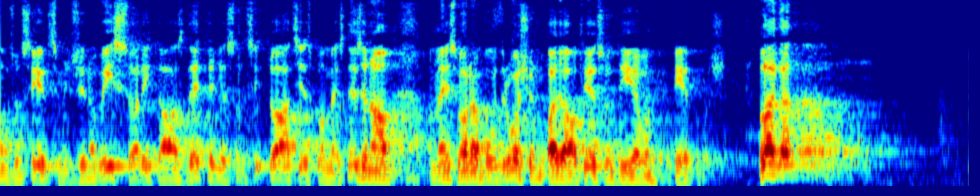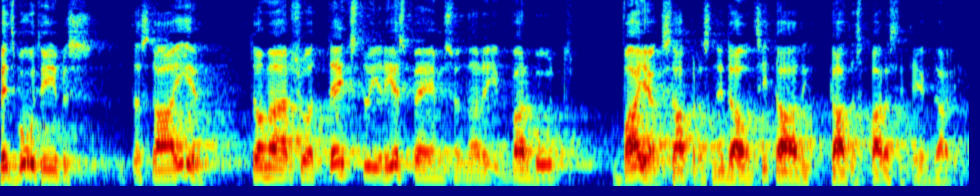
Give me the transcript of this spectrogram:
mūsu sirds. Viņš zina visu, arī tās detaļas un situācijas, ko mēs nezinām, un mēs varam būt droši un paļauties uz Dieva piedošanu. Lai gan pēc būtības tas tā ir, tomēr šo tekstu ir iespējams un arī varbūt vajag saprast nedaudz citādi, kā tas parasti tiek darīts.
